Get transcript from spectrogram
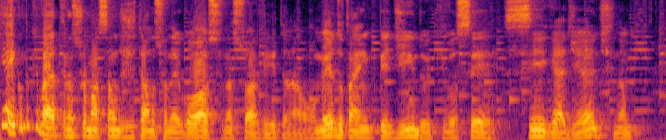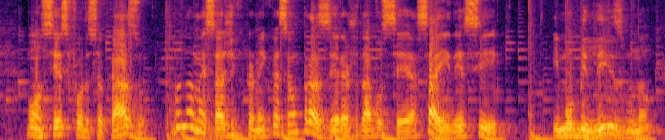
E aí, como que vai a transformação digital no seu negócio, na sua vida? Não? O medo está impedindo que você siga adiante? Não? Bom, se esse for o seu caso, manda uma mensagem aqui para mim que vai ser um prazer ajudar você a sair desse imobilismo não?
